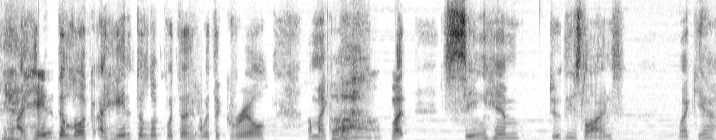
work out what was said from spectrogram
Yeah. I hated the look. I hated the look with the with the grill. I'm like, Ugh. oh, but seeing him do these lines, I'm like, yeah,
